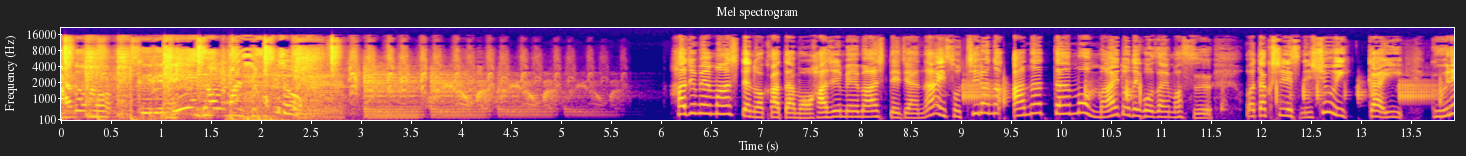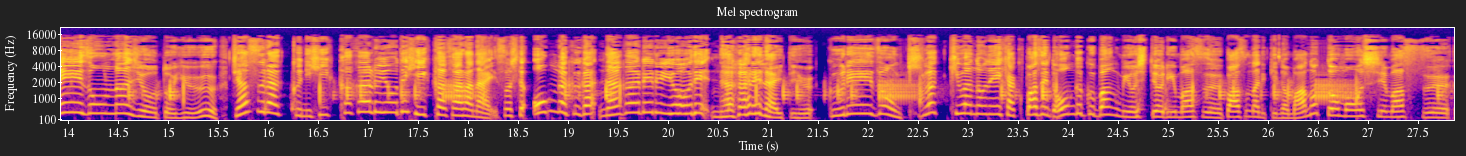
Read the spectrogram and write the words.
あのグレーゾーンラジオはじめましての方も、はじめましてじゃない、そちらのあなたも毎度でございます。私ですね、週1回、グレーゾーンラジオという、ジャスラックに引っかかるようで引っかからない、そして音楽が流れるようで流れないという、グレーゾーンキワキワのね、100%音楽番組をしております。パーソナリティのマノと申します。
